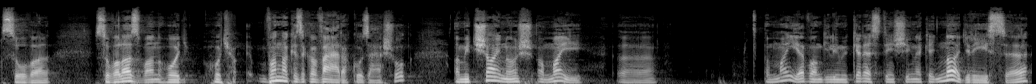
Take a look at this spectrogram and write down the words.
Szóval, szóval az van, hogy, hogy vannak ezek a várakozások, amit sajnos a mai, a mai evangéliumi kereszténységnek egy nagy része,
